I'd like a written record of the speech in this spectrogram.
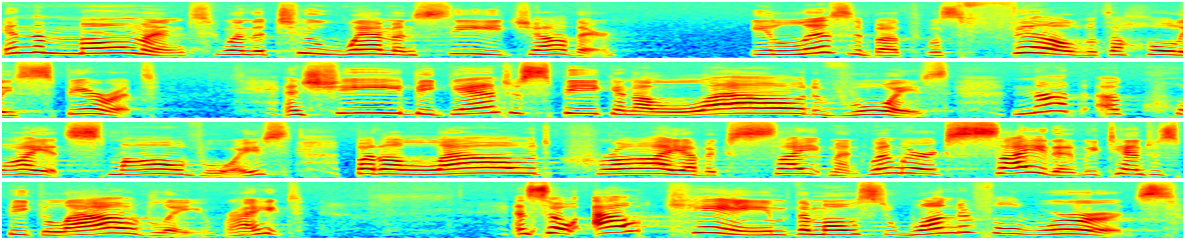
In the moment when the two women see each other, Elizabeth was filled with the Holy Spirit. And she began to speak in a loud voice, not a quiet, small voice, but a loud cry of excitement. When we're excited, we tend to speak loudly, right? And so out came the most wonderful words.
